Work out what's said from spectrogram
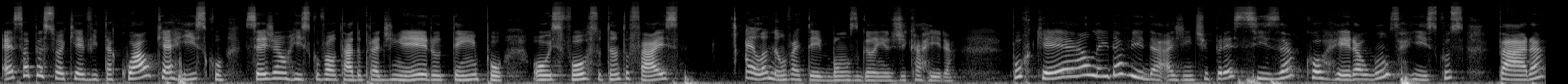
Essa pessoa que evita qualquer risco, seja um risco voltado para dinheiro, tempo ou esforço, tanto faz, ela não vai ter bons ganhos de carreira porque é a lei da vida. A gente precisa correr alguns riscos para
